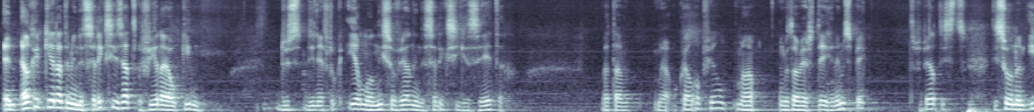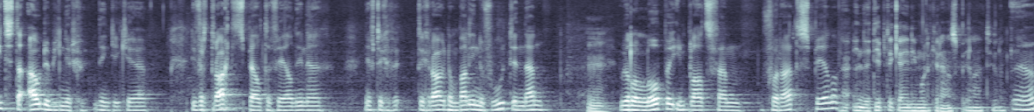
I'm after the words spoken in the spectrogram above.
En elke keer dat hij in de selectie zat, viel hij ook in. Dus die heeft ook helemaal niet zoveel in de selectie gezeten. Wat dan mij ook wel opviel. Maar wat dan weer tegen hem speelt, speelt is het, het is zo'n iets te oude winger, denk ik. die vertraagt het spel te veel. Die, eh, die heeft te, te graag de bal in de voet en dan Hmm. willen lopen in plaats van vooruit te spelen. Ja, in de diepte kan je die moeilijker aanspelen natuurlijk. Ja.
